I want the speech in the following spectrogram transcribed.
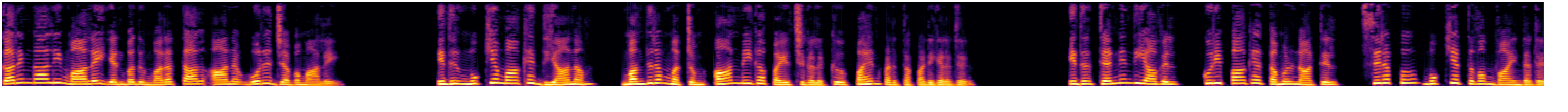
கருங்காலி மாலை என்பது மரத்தால் ஆன ஒரு ஜெபமாலை. இது முக்கியமாக தியானம் மந்திரம் மற்றும் ஆன்மீக பயிற்சிகளுக்கு பயன்படுத்தப்படுகிறது. இது தென்னிந்தியாவில் குறிப்பாக தமிழ்நாட்டில் சிறப்பு முக்கியத்துவம் வாய்ந்தது.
